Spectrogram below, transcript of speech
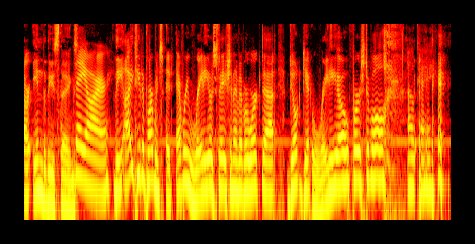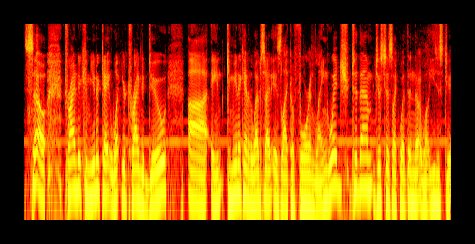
are into these things. they are. the IT departments at every radio station I've ever worked at don't get radio, first of all. Okay. so trying to communicate what you're trying to do uh, and communicate on the website is like a foreign language to them, just as like what then the, well you just do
